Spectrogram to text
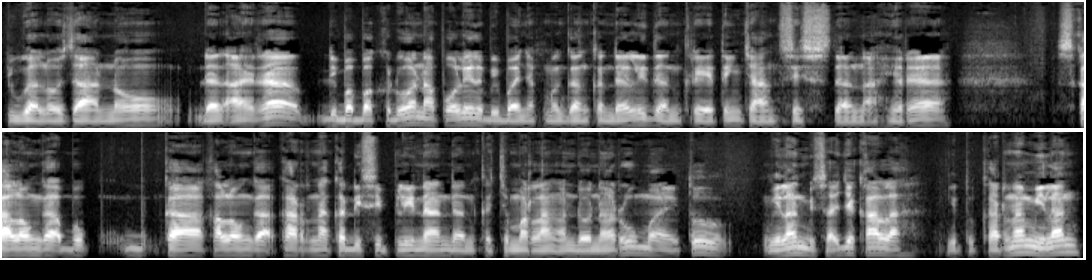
juga Lozano dan akhirnya di babak kedua Napoli lebih banyak megang kendali dan creating chances dan akhirnya kalau nggak kalau nggak karena kedisiplinan dan kecemerlangan Donnarumma itu Milan bisa aja kalah gitu. Karena Milan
